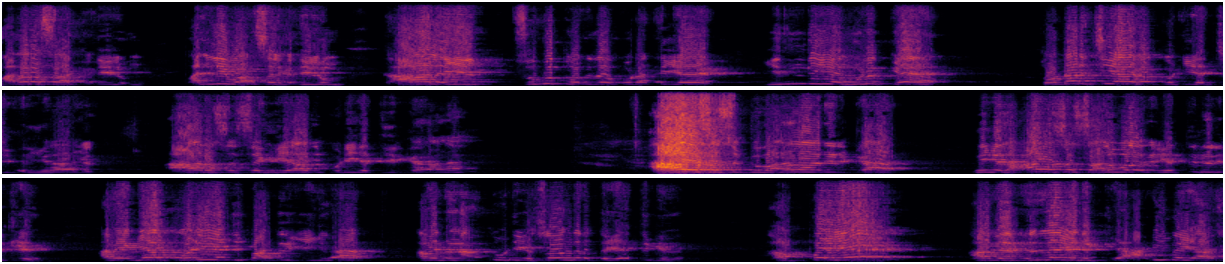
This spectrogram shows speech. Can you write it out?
மதரசாக்களிலும் பள்ளிவாசல்களிலும் காலையில் சுபு தொழுத உடனேயே இந்திய முழுக்க தொடர்ச்சியாக கொடியேற்றி வருகிறார்கள். ஆர் எஸ் எஸ் எங்கேயாவது கொடியேற்றி இருக்கிறானா ஆர் எஸ் எஸ் வரலாறு இருக்கா? நீங்கள் ஆர் எஸ் எஸ் அலுவலகம் எத்தனை இருக்கு? அவன் எங்கேயாவது கொடியேற்றி பார்த்திருக்கீங்களா? அவன் இந்த நாட்டுடைய சுதந்திரத்தை ஏத்துக்கல அப்பயே அவன் வெள்ளையனுக்கு அடிமையாக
